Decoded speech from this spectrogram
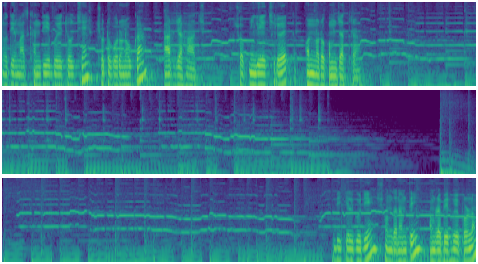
নদীর মাঝখান দিয়ে বয়ে চলছে ছোট বড় নৌকা আর জাহাজ। সব মিলিয়ে ছিল এক অন্যরকম যাত্রা। বিকেল গড়িয়ে সন্ধ্যা নামতেই আমরা বের হয়ে পড়লাম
